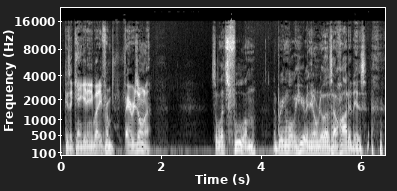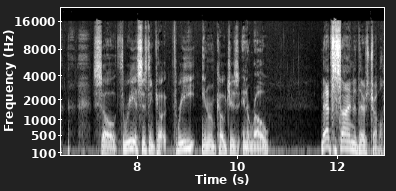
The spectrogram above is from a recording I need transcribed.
because they can't get anybody from Arizona. So let's fool them and bring them over here, and they don't realize how hot it is. so three assistant, co- three interim coaches in a row, That's a sign that there's trouble.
